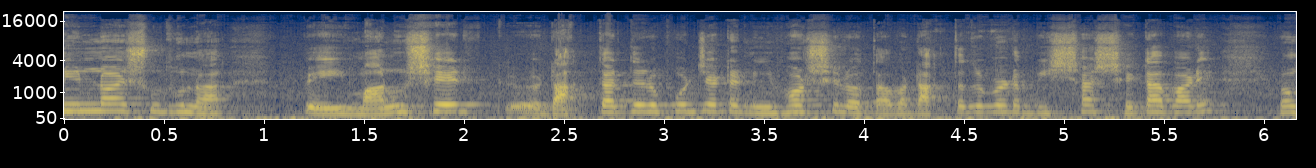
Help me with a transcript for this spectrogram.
নির্ণয় শুধু না এই মানুষের, ডাক্তারদের উপর যে একটা নির্ভরশীলতা বা ডাক্তারদের উপর একটা বিশ্বাস, সেটা বাড়ে এবং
